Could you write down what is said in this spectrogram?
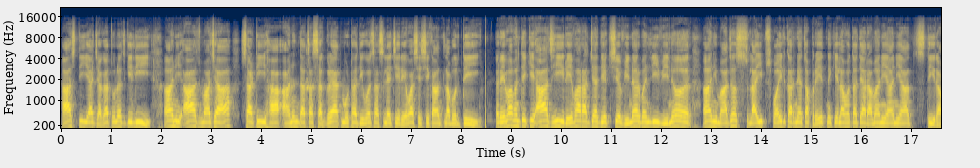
आज ती या जगातूनच गेली. आणि आज माझ्यासाठी हा आनंदाचा सगळ्यात मोठा दिवस असल्याचे रेवा शशिकांतला बोलते. रेवा म्हणते की आज ही रेवा राज्याध्यक्ष विनर बनली विनर. आणि माझंच लाईफ स्पॉईल करण्याचा प्रयत्न केला होता त्या रामाने. आणि आज ती राम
